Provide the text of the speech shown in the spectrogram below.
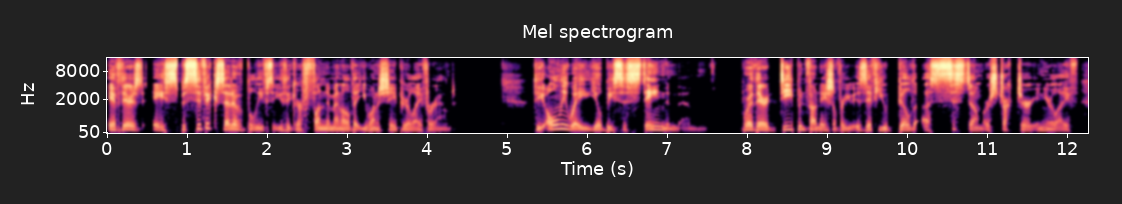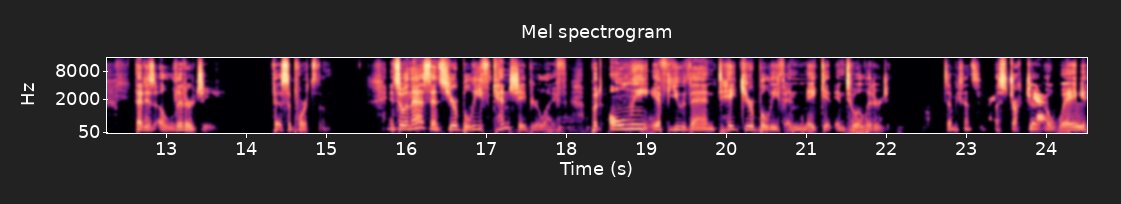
if there's a specific set of beliefs that you think are fundamental that you want to shape your life around, the only way you'll be sustained in them, where they're deep and foundational for you, is if you build a system or structure in your life that is a liturgy that supports them. And so, in that sense, your belief can shape your life, but only if you then take your belief and make it into a liturgy. Does that make sense? A structure, yeah. a way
